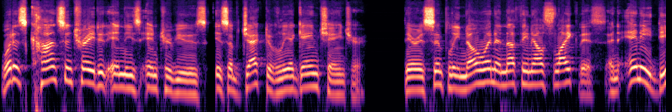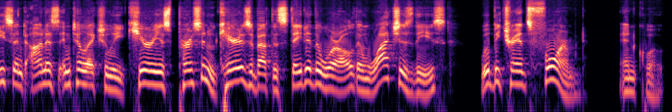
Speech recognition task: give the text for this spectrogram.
what is concentrated in these interviews is objectively a game changer. There is simply no one and nothing else like this, and any decent, honest, intellectually curious person who cares about the state of the world and watches these will be transformed. End quote.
